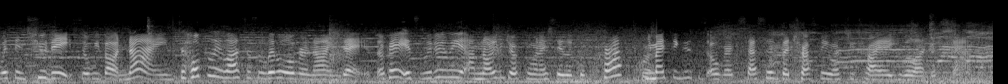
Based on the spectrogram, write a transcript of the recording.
within two days. So we bought nine to hopefully last us a little over nine days. Okay, it's literally, I'm not even joking when I say liquid craft. You might think this is over excessive, but trust me, once you try it, you will understand.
